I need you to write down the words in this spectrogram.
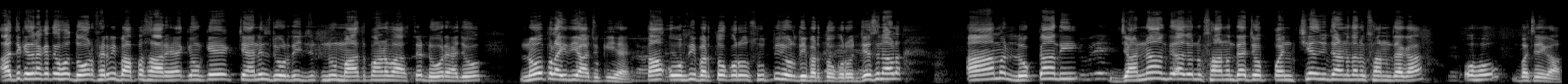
ਅੱਜ ਕਿਤੇ ਨਾ ਕਿਤੇ ਉਹ ਦੌਰ ਫਿਰ ਵੀ ਵਾਪਸ ਆ ਰਿਹਾ ਹੈ, ਕਿਉਂਕਿ ਚਾਈਨੀਜ਼ ਡੋਰ ਦੀ ਨੂੰ ਮਾਤ ਪਾਉਣ ਵਾਸਤੇ ਡੋਰ ਹੈ ਜੋ ਨੋ ਪਲਾਈ ਦੀ ਆ ਚੁੱਕੀ ਹੈ। ਤਾਂ ਉਸ ਦੀ ਵਰਤੋਂ ਕਰੋ, ਸੂਤੀ ਡੋਰ ਦੀ ਵਰਤੋਂ ਕਰੋ, ਜਿਸ ਨਾਲ ਆਮ ਲੋਕਾਂ ਦੀ ਜਾਨਾਂ ਦਾ ਜੋ ਨੁਕਸਾਨ ਹੁੰਦਾ ਜੋ ਪੰਛੀਆਂ ਦੀ ਜਾਨਾਂ ਦਾ ਨੁਕਸਾਨ ਹੁੰਦਾ ਹੈਗਾ, ਉਹ ਬਚੇਗਾ।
